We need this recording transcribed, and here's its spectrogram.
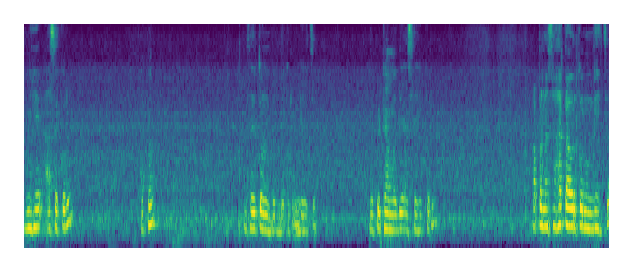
आणि हे असं करून आपण असं हे तोंड बंद करून घ्यायचं. हे पिठामध्ये असं हे करून आपण असं हातावर करून घ्यायचं.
